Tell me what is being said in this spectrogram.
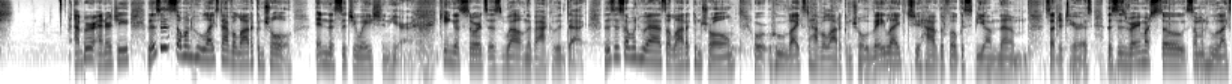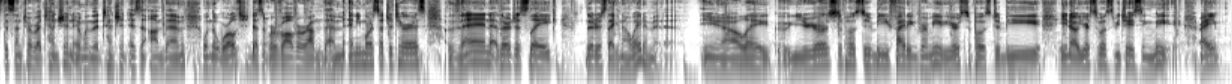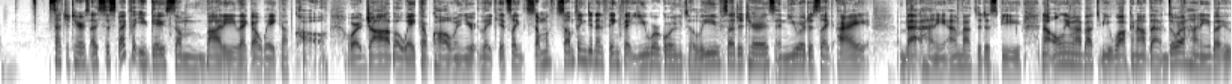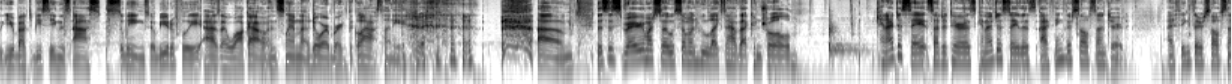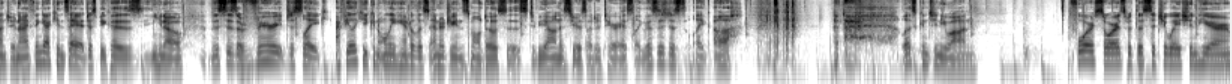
Emperor energy, this is someone who likes to have a lot of control in the situation here. King of Swords as well in the back of the deck. This is someone who has a lot of control or who likes to have a lot of control. They like to have the focus be on them, Sagittarius. This is very much so someone who likes the center of attention and when the attention isn't on them, when the world doesn't revolve around them anymore, Sagittarius, then they're just like, they're just like, no, wait a minute you know like you're supposed to be fighting for me. You're supposed to be you know you're supposed to be chasing me right Sagittarius, I suspect that you gave somebody like a wake up call or a job a wake up call when you're like it's like someone something didn't think that you were going to leave Sagittarius and you were just like, all right, bet honey, I'm about to just be not only am I about to be walking out that door, honey, but you're about to be seeing this ass swing so beautifully as I walk out and slam that door and break the glass, honey. um, this is very much so someone who likes to have that control can I just say it, Sagittarius? Can I just say this? I think they're self-centered. I think they're self-centered and I think I can say it just because, you know, this is a very just like I feel like you can only handle this energy in small doses, to be honest here, Sagittarius. Like this is just like ugh. Let's continue on. Four swords with this situation here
